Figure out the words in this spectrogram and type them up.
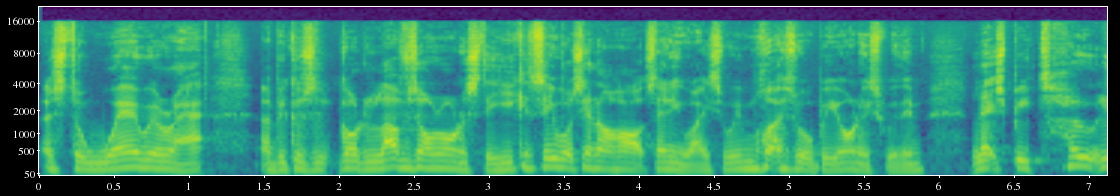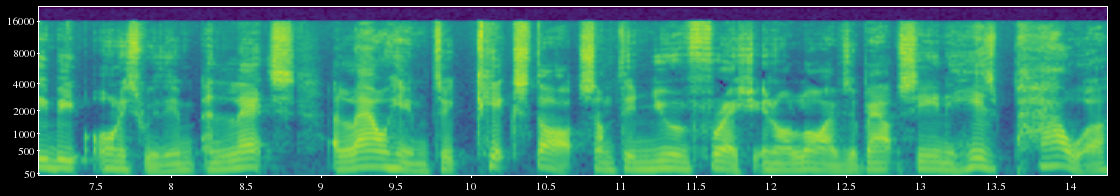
as to where we're at uh, because God loves our honesty. He can see what's in our hearts anyway, so we might as well be honest with Him. Let's be totally be honest with Him and let's allow Him to kickstart something new and fresh in our lives about seeing His power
